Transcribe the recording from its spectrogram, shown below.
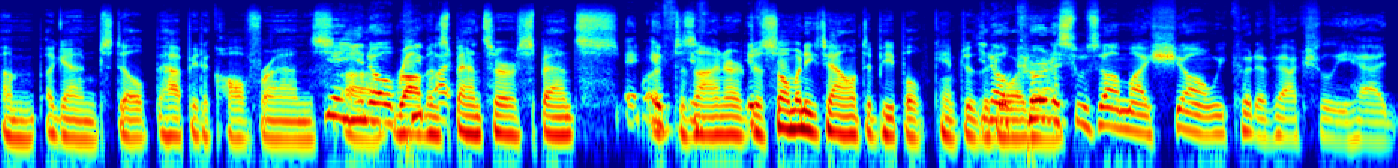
I'm again still happy to call friends. Yeah, you Uh, know, Robin people- I- Spencer, Spence, If- a if- designer. if- just so many talented people came through the You know, door. there. Curtis was on my show, and we could have actually had.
